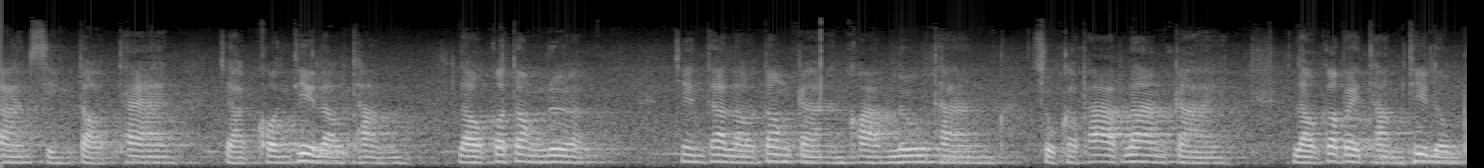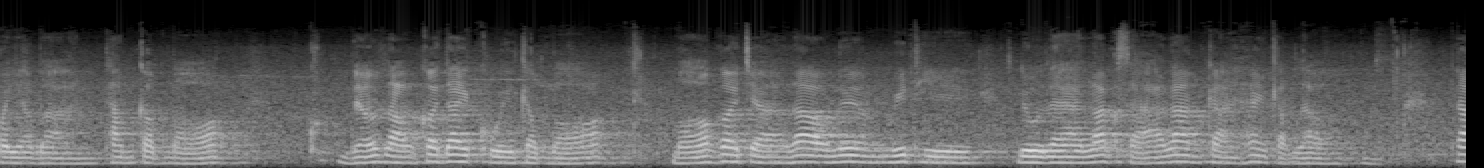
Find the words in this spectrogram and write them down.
การสิ่งตอบแทนจากคนที่เราทำเราก็ต้องเลือก เช่นถ้าเราต้องการความรู้ทางสุขภาพร่างกาย เราก็ไปทำที่โรงพยาบาลทำกับหมอ เดี๋ยวเราก็ได้คุยกับหมอ หมอก็จะเล่าเรื่องวิธีดูแลรักษาร่างกายให้กับเรา ถ้า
